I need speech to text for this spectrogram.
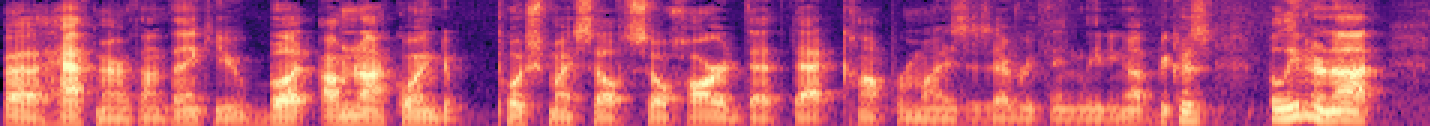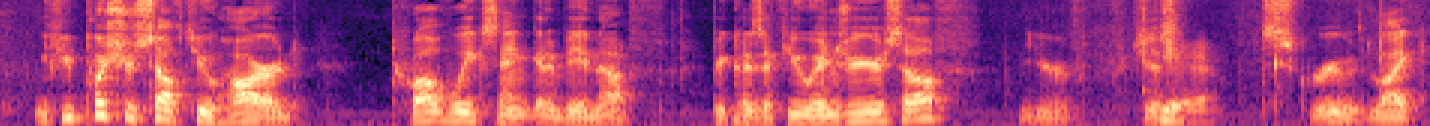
Uh, half marathon. Thank you. But I'm not going to push myself so hard that that compromises everything leading up. Because believe it or not, if you push yourself too hard, 12 weeks ain't going to be enough. Because if you injure yourself, you're just Yeah. screwed. Like,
